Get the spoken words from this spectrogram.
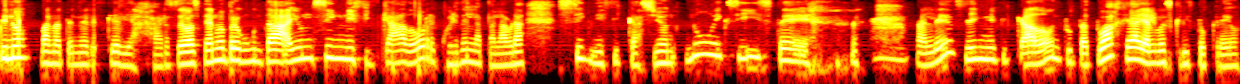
Si no, van a tener que viajar. Sebastián me pregunta, ¿hay un significado? Recuerden la palabra significación. No existe. ¿Vale? Significado en tu tatuaje. Hay algo escrito, creo.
